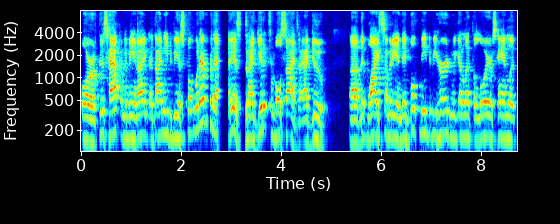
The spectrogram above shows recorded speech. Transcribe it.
or this happened to me and I I need to be a sport, whatever that is. And I get it from both sides. I, I do. Uh, that why somebody and they both need to be heard, and we got to let the lawyers handle it.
